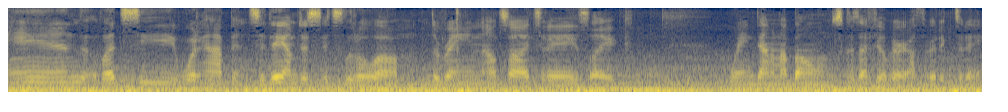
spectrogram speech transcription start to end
and let's see what happens. Today I'm just, it's little, um, the rain outside today is like weighing down on my bones because I feel very arthritic today.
